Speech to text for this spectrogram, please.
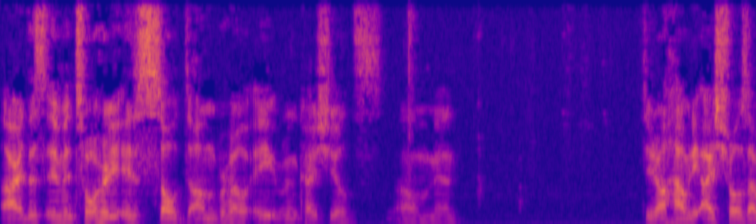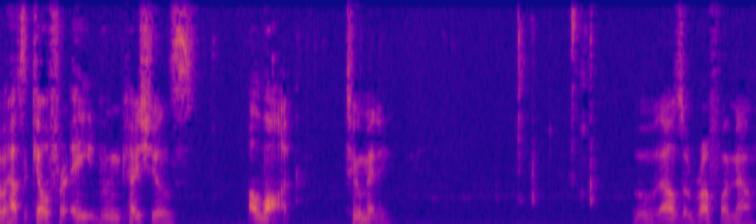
Alright, this inventory is so dumb, bro. 8 rune kiteshields. Oh man. Do you know how many ice trolls I would have to kill for 8 rune kiteshields? A lot. Too many. Ooh, that was a rough one now.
